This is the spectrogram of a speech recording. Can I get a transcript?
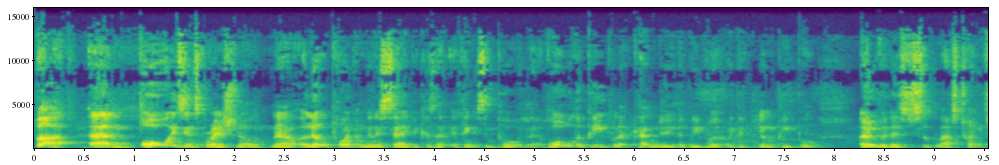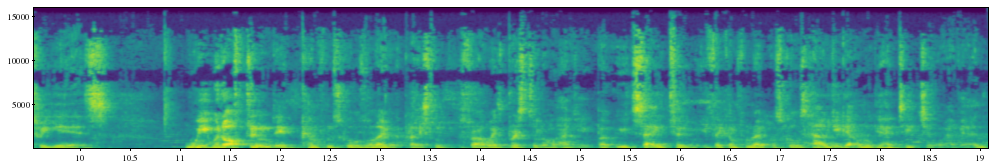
but um, always inspirational now a little point I'm going to say because I, think it's important that of all the people at Can Do that we've worked with the young people over this last 23 years we would often come from schools all over the place, as far away as Bristol and what have you. But we'd say to, if they come from local schools, how do you get on with your head teacher, or whatever? And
